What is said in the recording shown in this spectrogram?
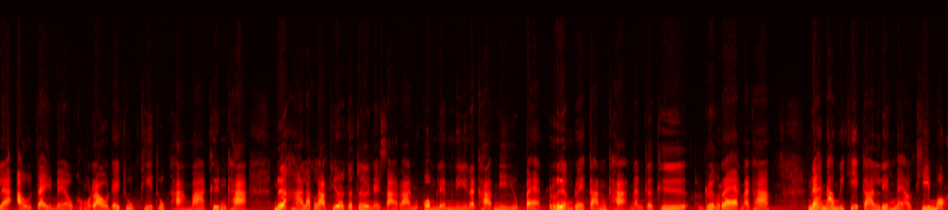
และเอาใจแมวของเราได้ถูกที่ถูกทางมากขึ้นค่ะ เนื้อหาหลักๆ ที่เราจะเจอในสารานุกรมเล่มนี้นะคะ มีอยู่ 8 เรื่องด้วยกันค่ะ นั่นก็คือเรื่องแรกนะคะ แนะนำวิธีการเลี้ยงแมวที่เหมาะ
